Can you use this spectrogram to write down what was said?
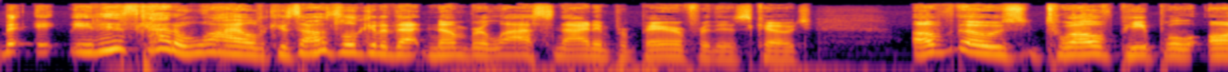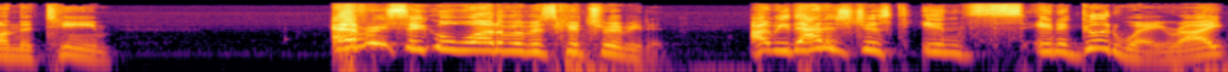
But it, it is kind of wild because I was looking at that number last night and preparing for this, coach. Of those 12 people on the team, every single one of them has contributed. I mean, that is just in, in a good way, right?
